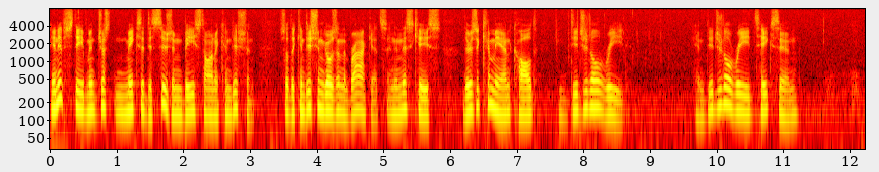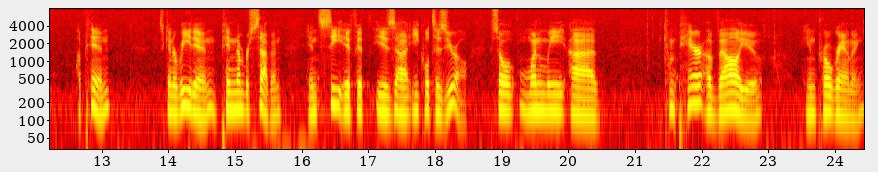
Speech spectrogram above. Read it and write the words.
an if statement just makes a decision based on a condition. So the condition goes in the brackets. And in this case, there's a command called digital read. And digital read takes in a pin. It's going to read in pin number 7 and see if it is uh, equal to 0. So when we uh, compare a value in programming,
